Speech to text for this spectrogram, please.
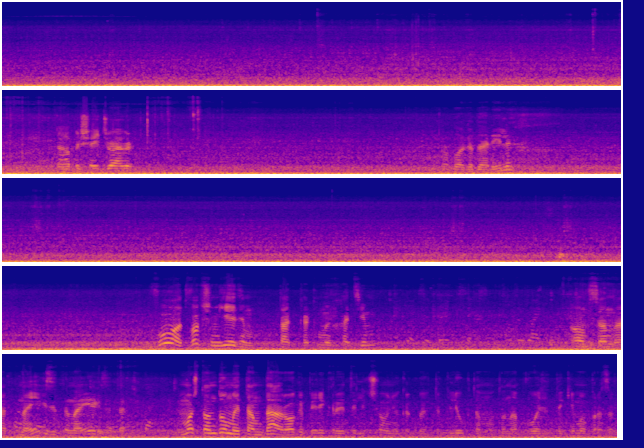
Да, appreciate driver. Поблагодарили. Вот, в общем, едем так, как мы хотим. Take exit 96 on the right. А Он все на, на экзиты, на экзиты. Может, он думает, там дорога перекрыта или что у него какой-то глюк там, вот он обвозит таким образом.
